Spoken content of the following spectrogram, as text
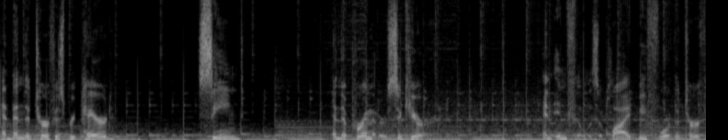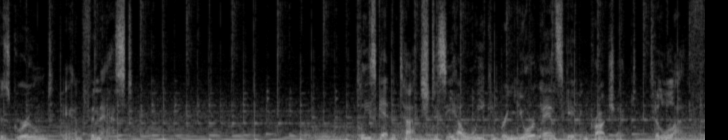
And then the turf is prepared, seamed, and the perimeter secured. An infill is applied before the turf is groomed and finessed. Please get in touch to see how we can bring your landscaping project to life.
